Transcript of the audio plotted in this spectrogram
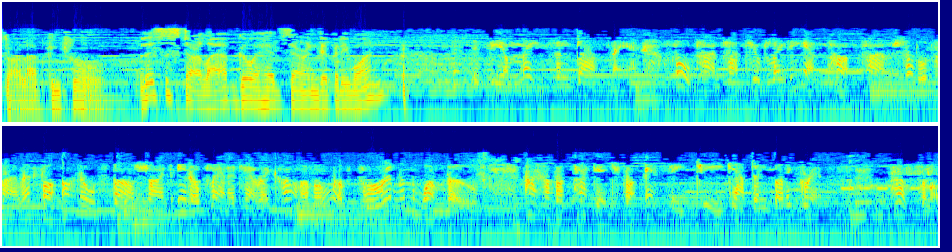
Starlab Control. This is Starlab. Go ahead, Serendipity 1. This is the amazing Daphne, full-time tattooed lady and part-time shuttle pilot for Otto Starshine's interplanetary carnival of thrilling wonders. I have a package for SCG Captain Buddy Griff. Personal,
